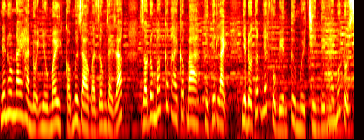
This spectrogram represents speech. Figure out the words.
nên hôm nay Hà Nội nhiều mây, có mưa rào và rông rải rác, gió đông bắc cấp 2 cấp 3, thời tiết lạnh, nhiệt độ thấp nhất phổ biến từ 19 đến 21 độ C,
